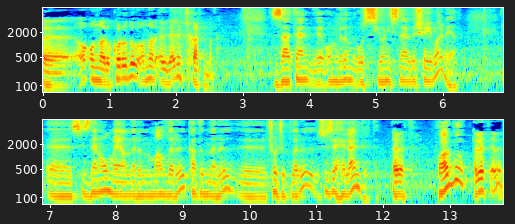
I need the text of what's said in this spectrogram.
e, onları korudu, onlar evlerini çıkartmadı. Zaten e, onların o Siyonistlerde şey var ya, e, sizden olmayanların malları, kadınları, e, çocukları size helaldir. de. Evet. Var bu. Evet, evet.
